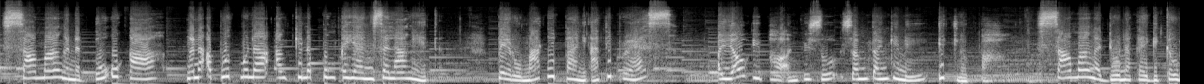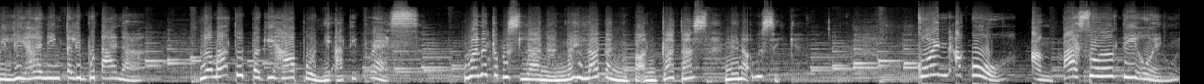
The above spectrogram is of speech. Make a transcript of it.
Sama nga nagtuo ka nga naabot mo na ang kinapungkayan sa langit. Pero matod pa ni Ate Press, Ayaw ipa ang piso, samtang kini, itlog pa. sama nga doon na kay gikawilihan ning kalibutana, nga matod pagihapon ni Ate Press. Wala kapuslanan nga hilatan mo pa ang gatas nga nausik. Kun ako ang pasultihon.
